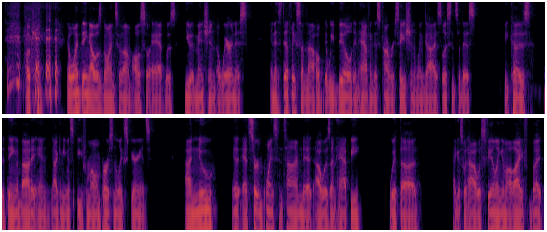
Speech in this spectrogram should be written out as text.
okay. The one thing I was going to um, also add was you had mentioned awareness, and that's definitely something I hope that we build in having this conversation when guys listen to this, because the thing about it, and I can even speak from my own personal experience, I knew at certain points in time that I was unhappy with, uh, I guess, with how I was feeling in my life, but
